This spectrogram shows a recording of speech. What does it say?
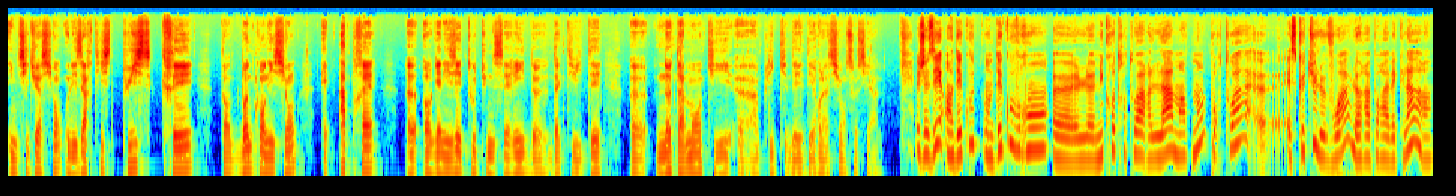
une situation où les artistes puissent créer dans de bonnes conditions et après euh, organiser toute une série d'activités, euh, notamment qui impliquent des, relations sociales. José, en, décou- en découvrant le micro-trottoir là maintenant, pour toi, est-ce que tu le vois, le rapport avec l'art?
